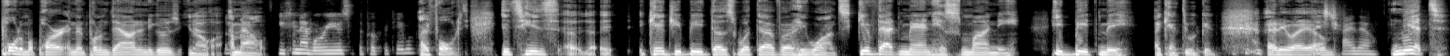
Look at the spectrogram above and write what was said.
pulled him apart and then put him down, and he goes, you know, I'm out. You can have Oreos at the poker table. I fold. It's his. Uh, uh, KGB does whatever he wants. Give that man his money. He beat me. I can't do it good. Anyway, nice um, try though. Knit.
